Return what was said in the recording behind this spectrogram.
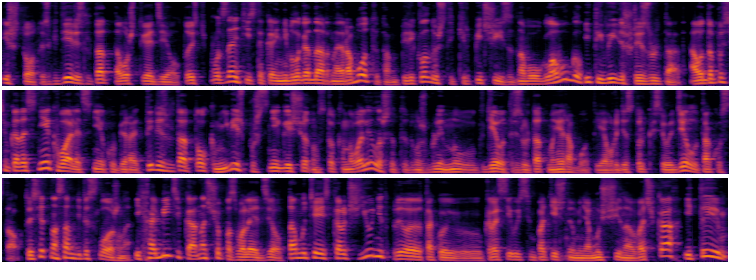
и что? То есть где результат того, что я делал? То есть, вот знаете, есть такая неблагодарная работа, там перекладываешь ты кирпичи из одного угла в угол, и ты видишь результат. А вот, допустим, когда снег валит, снег убирать, ты результат толком не видишь, потому что снега еще там столько навалило, что ты думаешь, блин, ну где вот результат моей работы? Я вроде столько всего делал и так устал. То есть это на самом деле сложно. И хабитика, она что позволяет делать? Там тебя есть, короче, юнит такой красивый, симпатичный у меня мужчина в очках, и ты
